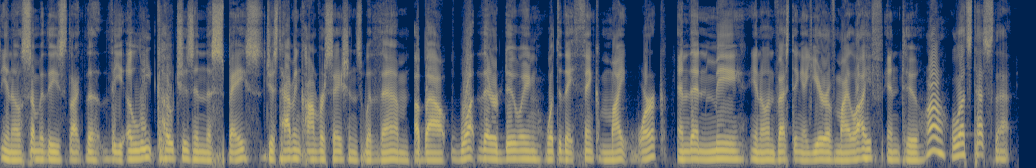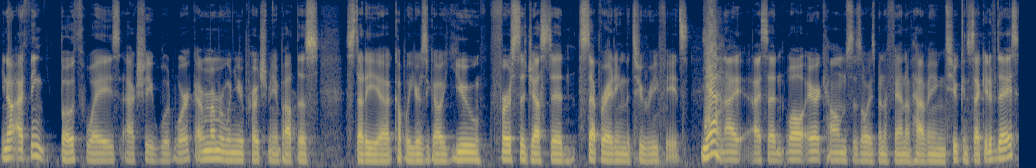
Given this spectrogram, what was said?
you know some of these like the the elite coaches in the space just having conversations with them about what they're doing what do they think might work and then me you know investing a year of my life into oh well let's test that. You know i think both ways actually would work. I remember when you approached me about this study a couple years ago, you first suggested separating the two refeeds. Yeah. And I, I said, well, Eric Helms has always been a fan of having two consecutive days.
